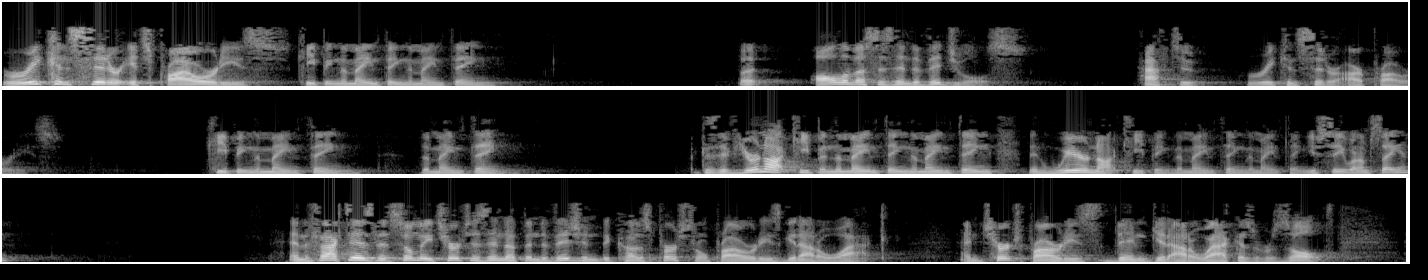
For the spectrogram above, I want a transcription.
reconsider its priorities, keeping the main thing the main thing, but all of us as individuals have to reconsider our priorities. Keeping the main thing the main thing. Because if you're not keeping the main thing the main thing, then we're not keeping the main thing the main thing. You see what I'm saying? And the fact is that so many churches end up in division because personal priorities get out of whack. And church priorities then get out of whack as a result.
